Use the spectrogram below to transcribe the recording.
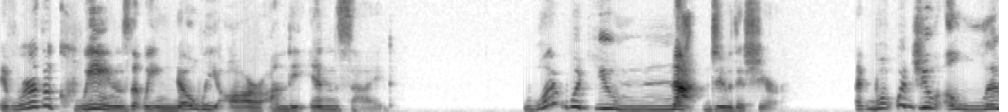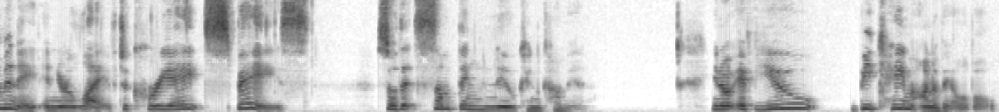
If we're the queens that we know we are on the inside, what would you not do this year? Like, what would you eliminate in your life to create space so that something new can come in? You know, if you became unavailable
